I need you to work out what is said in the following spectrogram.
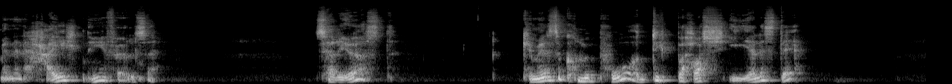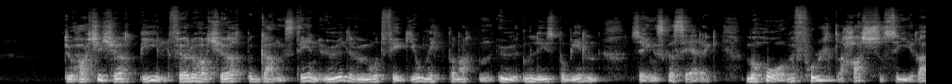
men en helt ny følelse. Seriøst? Hvem er det som kommer på å dyppe hasj i LSD? Du har ikke kjørt bil før du har kjørt på gangstien utover mot Figgjo midt på natten uten lys på bilen, så ingen skal se deg, med hodet fullt av hasj og syre.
